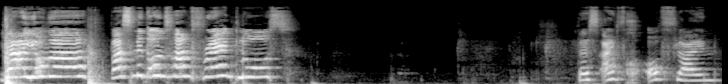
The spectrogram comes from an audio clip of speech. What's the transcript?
Ja, Junge! Was mit unserem Frank los? Der ist einfach offline.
